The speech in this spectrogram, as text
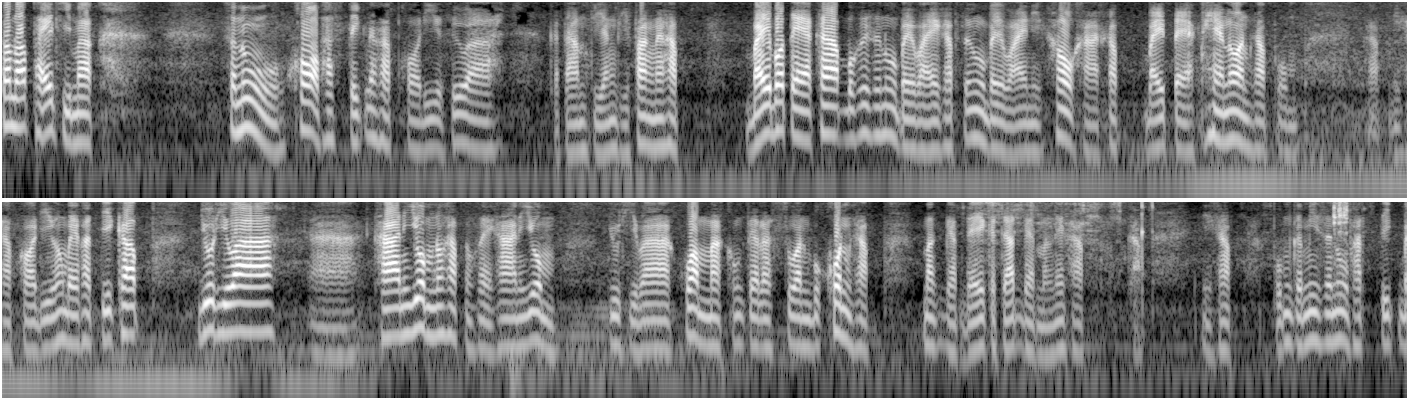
สำหรับไผ่ที่มักสนูข้อพลาสติกนะครับ ข้อดีก็คือว่าก็ตามเสียงที่ฟังนะครับ ใบบ่แตกครับบ่คือสนูใบไหวครับสนูใบไหวนี่เข้าขาดครับ ใบแตกแน่นอนครับ ผมครับนี่ครับข้อดีของใบพลาสติกครับ อยู่ที่ว่าอ่าค่านิยมนะครับต้องใส่ค่านิยม อยู่ที่ว่าความมักของแต่ละส่วนบุคคลครับ มักแบบใดกระจัดแบบมันเลยครับครับ นี่ครับ ผมก็มีสนูพลาสติกใบ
